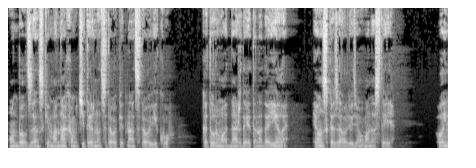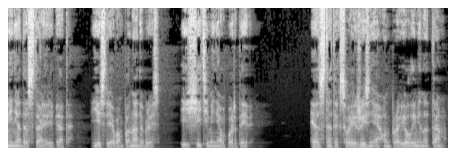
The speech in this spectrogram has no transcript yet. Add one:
Он был дзенским монахом XIV-XV веков, которому однажды это надоело, и он сказал людям в монастыре, «Вы меня достали, ребята. Если я вам понадоблюсь, ищите меня в борделе. И остаток своей жизни он провел именно там,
